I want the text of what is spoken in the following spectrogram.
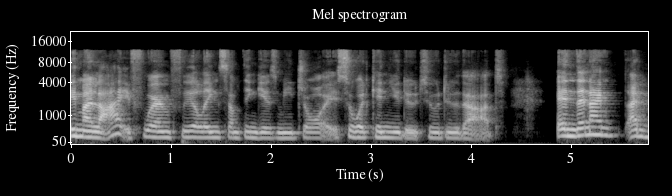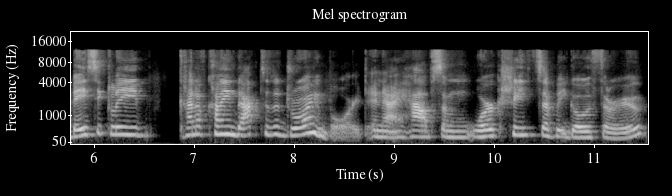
in my life where I'm feeling something gives me joy. So what can you do to do that? And then I'm I'm basically kind of coming back to the drawing board and I have some worksheets that we go through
